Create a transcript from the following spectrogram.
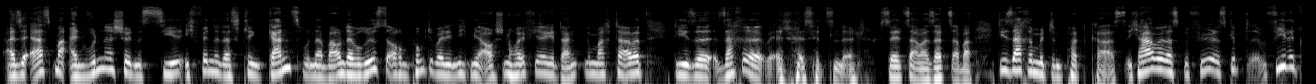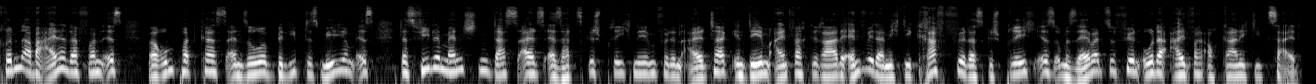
also erstmal ein wunderschönes Ziel. Ich finde, das klingt ganz wunderbar. Und da berührst du auch einen Punkt, über den ich mir auch schon häufiger Gedanken gemacht habe. Diese Sache, das ist jetzt ein seltsamer Satz, aber die Sache mit den Podcasts. Ich habe das Gefühl, es gibt viele Gründe, aber einer davon ist, warum Podcast ein so beliebtes Medium ist, dass viele Menschen das als Ersatzgespräch nehmen für den Alltag, in dem einfach gerade entweder nicht die Kraft für das Gespräch ist, um es selber zu führen, oder einfach auch gar nicht die Zeit.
